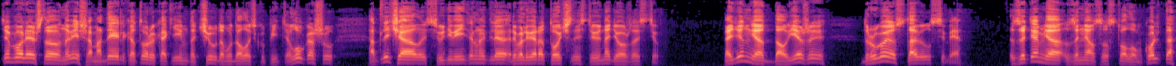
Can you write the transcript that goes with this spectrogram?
Тем более, что новейшая модель, которую каким-то чудом удалось купить Лукашу, отличалась удивительной для револьвера точностью и надежностью. Один я отдал Ежи, другой оставил себе. Затем я занялся стволом кольта.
